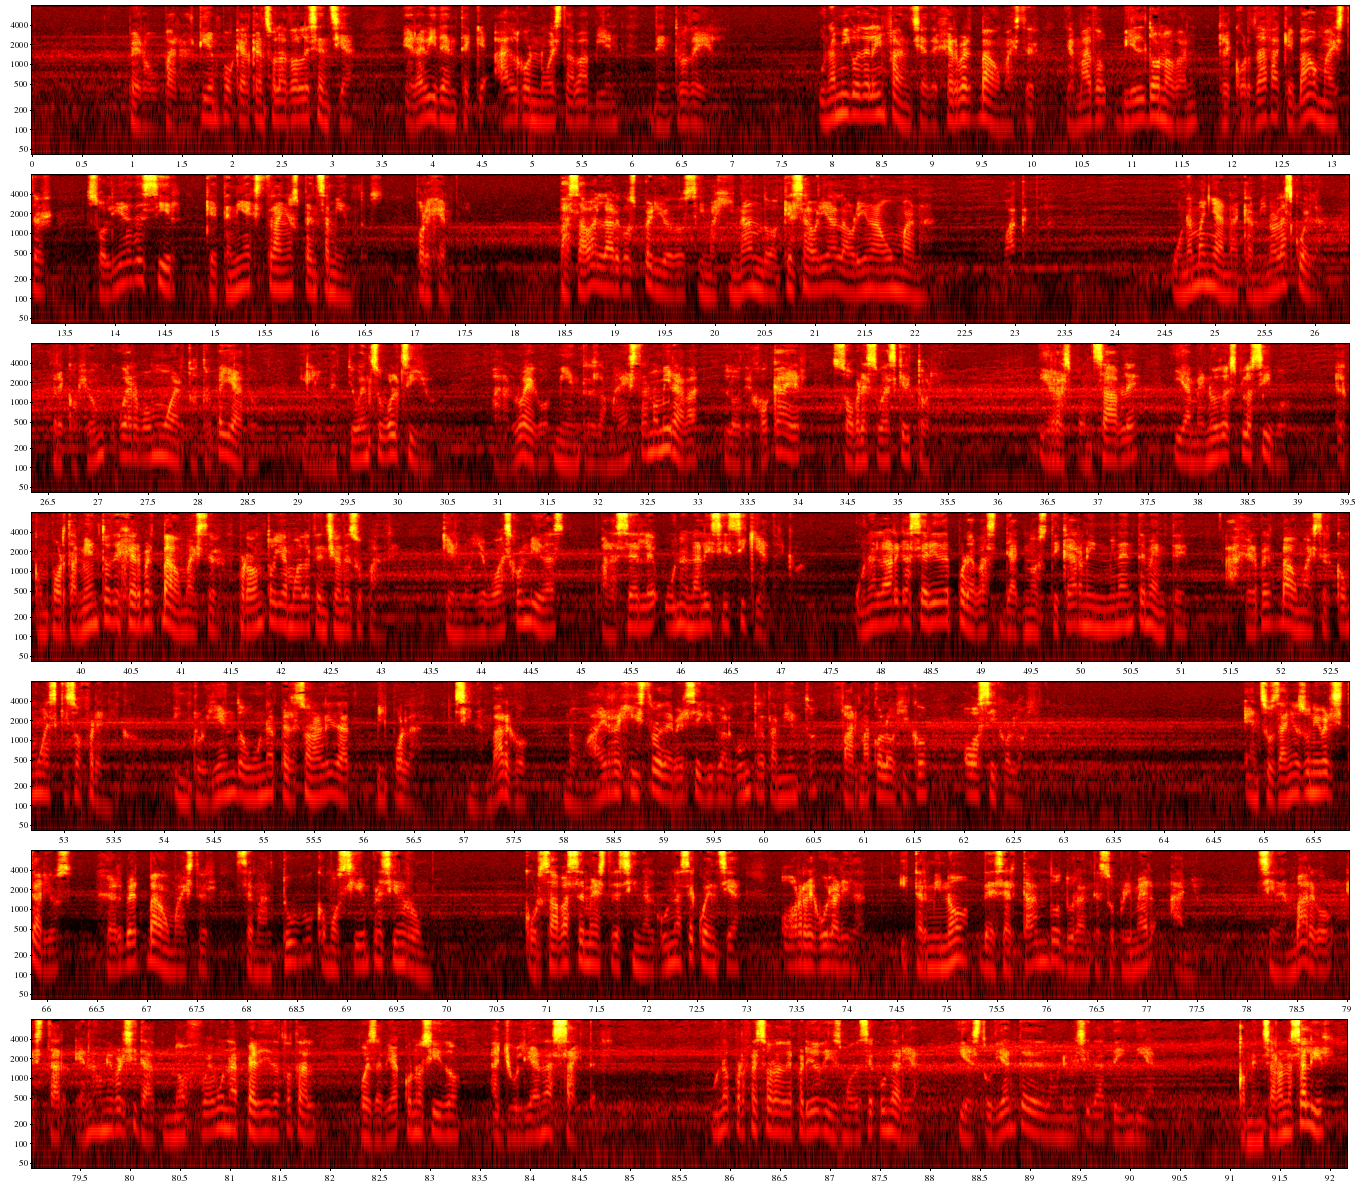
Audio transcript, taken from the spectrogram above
pero para el tiempo que alcanzó la adolescencia, era evidente que algo no estaba bien dentro de él. Un amigo de la infancia de Herbert Baumeister, llamado Bill Donovan, recordaba que Baumeister solía decir que tenía extraños pensamientos. Por ejemplo, pasaba largos periodos imaginando a qué sabría la orina humana. Una mañana, camino a la escuela, recogió un cuervo muerto atropellado y lo metió en su bolsillo, para luego, mientras la maestra no miraba, lo dejó caer sobre su escritorio. Irresponsable y a menudo explosivo, el comportamiento de Herbert Baumeister pronto llamó la atención de su padre, quien lo llevó a escondidas para hacerle un análisis psiquiátrico. Una larga serie de pruebas diagnosticaron inminentemente a Herbert Baumeister como esquizofrénico, incluyendo una personalidad bipolar. Sin embargo, no hay registro de haber seguido algún tratamiento farmacológico o psicológico. En sus años universitarios, Herbert Baumeister se mantuvo como siempre sin rumbo. Cursaba semestres sin alguna secuencia o regularidad y terminó desertando durante su primer año. Sin embargo, estar en la universidad no fue una pérdida total, pues había conocido a Juliana Saiter, una profesora de periodismo de secundaria y estudiante de la Universidad de Indiana. Comenzaron a salir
